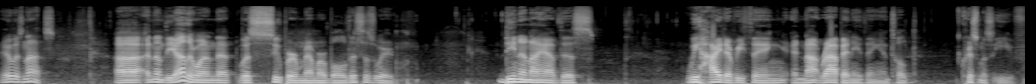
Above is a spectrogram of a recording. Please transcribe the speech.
it was nuts. Uh, and then the other one that was super memorable. This is weird. Dina and I have this. We hide everything and not wrap anything until Christmas Eve.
